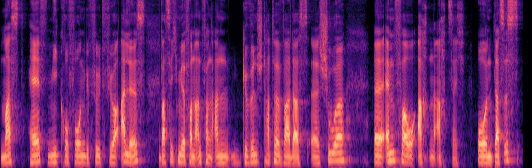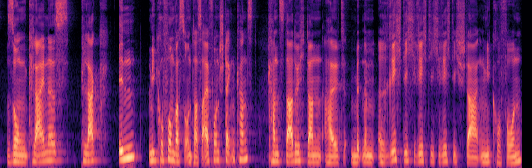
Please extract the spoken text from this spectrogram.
Must-Have-Mikrofon gefühlt für alles. Was ich mir von Anfang an gewünscht hatte, war das äh, Shure äh, MV88. Und das ist so ein kleines Plug-in-Mikrofon, was du unter das iPhone stecken kannst. Kannst dadurch dann halt mit einem richtig, richtig, richtig starken Mikrofon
